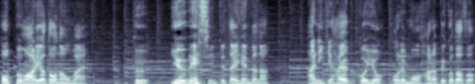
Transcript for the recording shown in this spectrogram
ホップもありがとうな、お前。ふう、有名人って大変だな。兄貴早く来いよ。俺もう腹ペコだぞ。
